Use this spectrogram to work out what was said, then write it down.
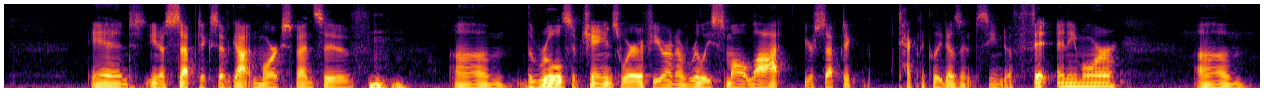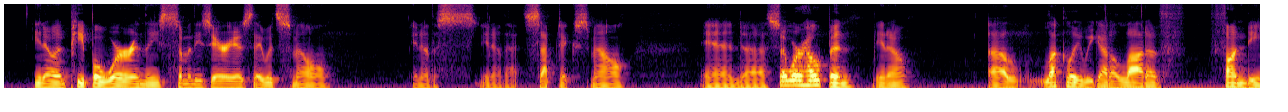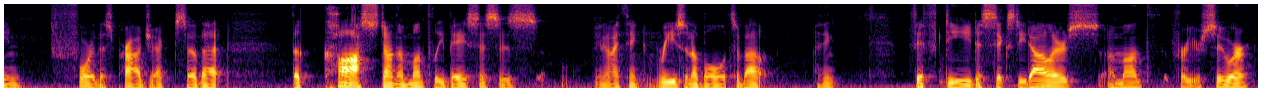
and you know, septics have gotten more expensive. Um, the rules have changed where if you're on a really small lot, your septic technically doesn't seem to fit anymore. Um, you know, and people were in these some of these areas, they would smell, you know, this you know that septic smell, and uh, so we're hoping, you know, uh, luckily we got a lot of funding for this project, so that the cost on a monthly basis is, you know, I think reasonable. It's about, I think, fifty to sixty dollars a month for your sewer.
